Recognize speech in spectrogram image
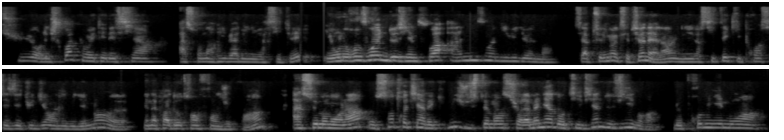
sur les choix qui ont été les siens à son arrivée à l'université. Et on le revoit une deuxième fois à nouveau individuellement. C'est absolument exceptionnel. Hein. Une université qui prend ses étudiants individuellement, euh, il n'y en a pas d'autres en France, je crois. Hein. À ce moment-là, on s'entretient avec lui justement sur la manière dont il vient de vivre le premier mois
